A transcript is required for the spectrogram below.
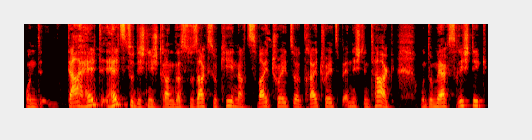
Und da hält, hältst du dich nicht dran, dass du sagst, okay, nach zwei Trades oder drei Trades beende ich den Tag. Und du merkst richtig,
